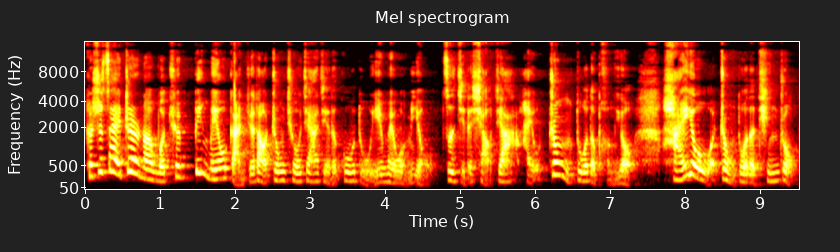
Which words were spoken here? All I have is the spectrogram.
可是在这儿呢，我却并没有感觉到中秋佳节的孤独，因为我们有自己的小家，还有众多的朋友，还有我众多的听众。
